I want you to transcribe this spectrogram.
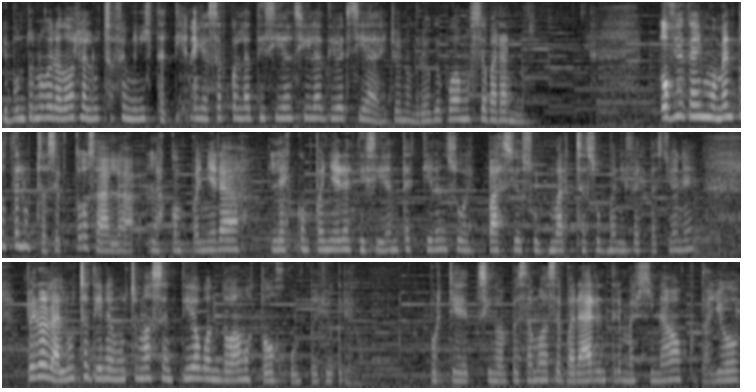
Y punto número dos, la lucha feminista tiene que ser con las disidencias y las diversidades. Yo no creo que podamos separarnos. Obvio que hay momentos de lucha, ¿cierto? O sea, las compañeras, les compañeras disidentes tienen sus espacios, sus marchas, sus manifestaciones pero la lucha tiene mucho más sentido cuando vamos todos juntos, yo creo. Porque si nos empezamos a separar entre marginados, puta, yo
